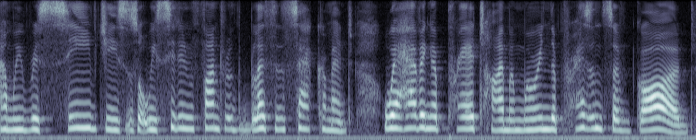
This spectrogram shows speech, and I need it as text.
and we receive Jesus or we sit in front of the Blessed Sacrament, or we're having a prayer time and we're in the presence of God.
